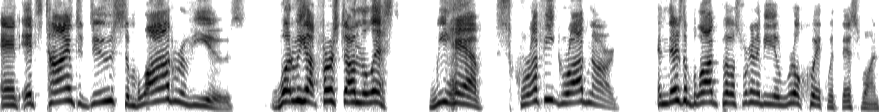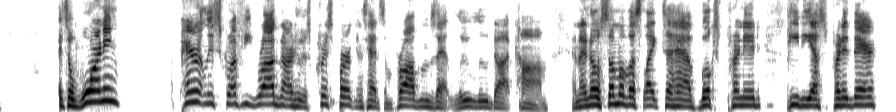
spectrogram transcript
and it's time to do some blog reviews. What do we got first on the list? We have Scruffy Grognard, and there's a blog post. We're going to be real quick with this one. It's a warning apparently Scruffy Grognard, who is Chris Perkins, had some problems at lulu.com. And I know some of us like to have books printed, PDFs printed there.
